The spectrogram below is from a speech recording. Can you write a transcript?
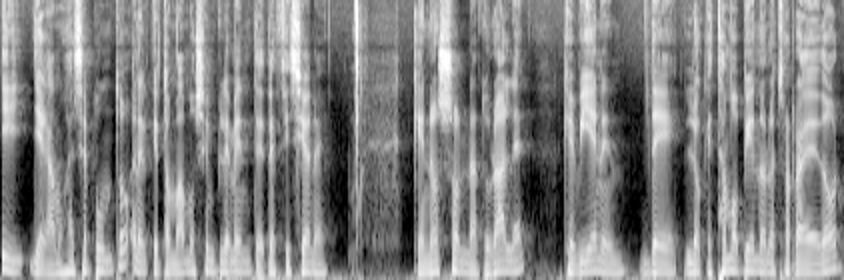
Y llegamos a ese punto en el que tomamos simplemente decisiones que no son naturales, que vienen de lo que estamos viendo a nuestro alrededor,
